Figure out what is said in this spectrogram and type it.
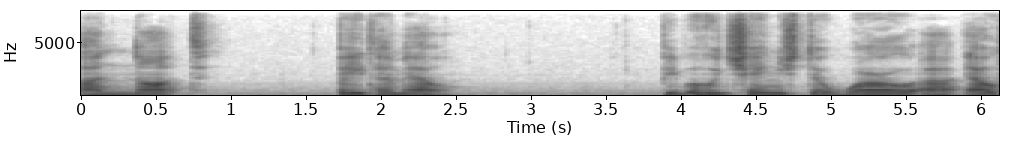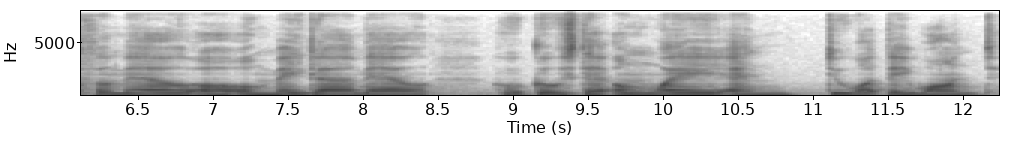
are not beta male. People who change the world are alpha male or omega male who goes their own way and do what they want.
